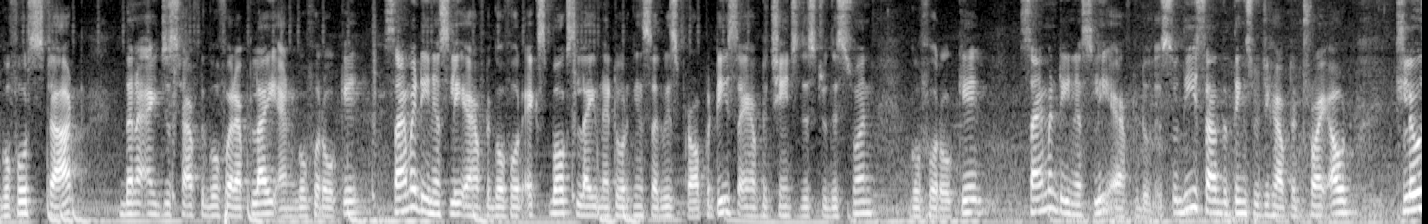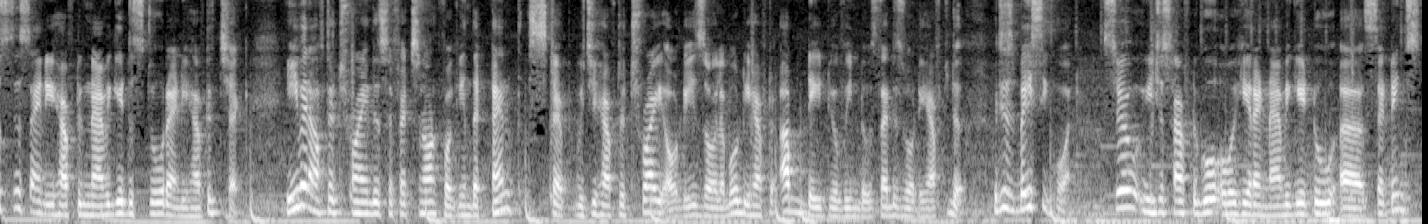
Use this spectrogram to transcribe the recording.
Go for Start. Then I just have to go for Apply and go for OK. Simultaneously, I have to go for Xbox Live Networking Service Properties. I have to change this to this one. Go for OK simultaneously I have to do this. So these are the things which you have to try out. Close this and you have to navigate the store and you have to check. Even after trying this, if it's not working, the 10th step which you have to try out is all about you have to update your windows. That is what you have to do, which is basic one. So you just have to go over here and navigate to uh, settings.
